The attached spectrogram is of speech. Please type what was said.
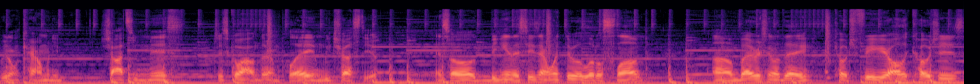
we don't care how many shots you miss, just go out there and play, and we trust you. And so, beginning of the season, I went through a little slump, um, but every single day, Coach Fueger, all the coaches,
